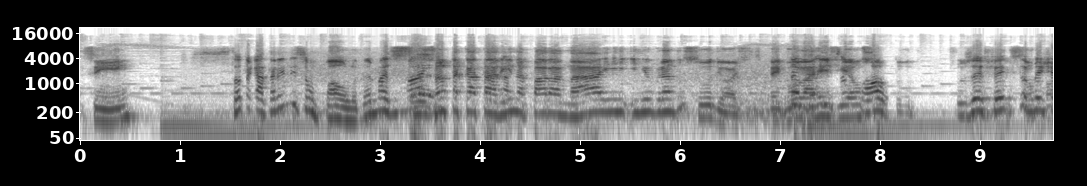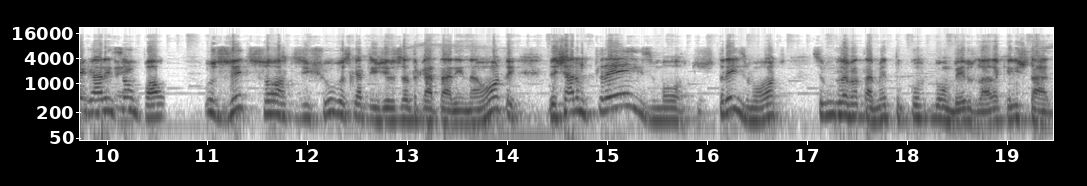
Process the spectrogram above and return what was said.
Sim. Santa Catarina e São Paulo, né? Mas Santa Catarina, Paraná e, e, Rio Grande do Sul, hoje. Pegou também lá a região sul tudo. Os efeitos também Paulo chegaram também. em São Paulo. Os ventos fortes e chuvas que atingiram Santa Catarina ontem deixaram três mortos, três mortos, segundo o levantamento do Corpo de Bombeiros lá daquele estado.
